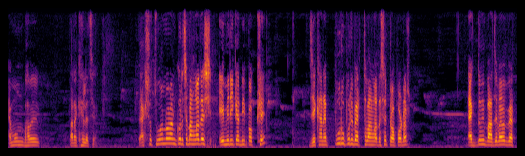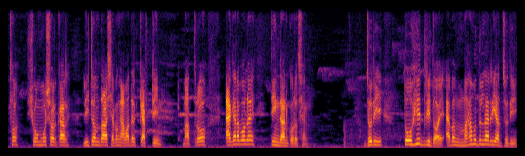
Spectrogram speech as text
এমনভাবে তারা খেলেছে। তো একশো চুয়ান্ন রান করেছে বাংলাদেশ, আমেরিকার বিপক্ষে, যেখানে পুরোপুরি ব্যর্থ বাংলাদেশের টপ অর্ডার। একদমই বাজেভাবে ব্যর্থ সৌম্য সরকার, লিটন দাস এবং আমাদের ক্যাপ্টেন। মাত্র এগারো বলে তিন রান করেছেন। যদি তহিদ হৃদয় এবং মাহমুদুল্লাহ রিয়াদ যদি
